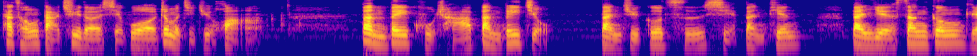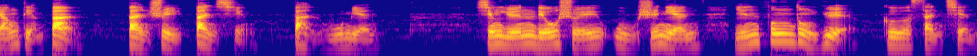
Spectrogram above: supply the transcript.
他曾打趣的写过这么几句话啊：“半杯苦茶半杯酒，半句歌词写半天，半夜三更两点半，半睡半醒半无眠。行云流水五十年，吟风弄月歌三千。”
